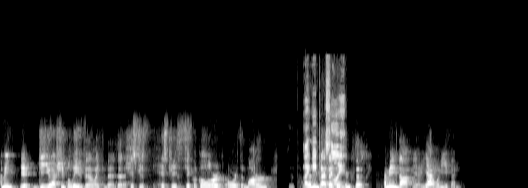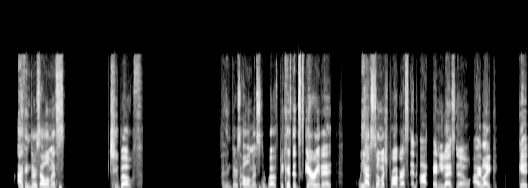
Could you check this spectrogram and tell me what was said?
I mean, do you actually believe that like the, the history history is cyclical or or is it modern? Like I mean, me personally, that, that into, I mean, not yeah, yeah. What do you think? I think there's elements to both. I think there's elements to both because it's scary that we have so much progress and I and you guys know I like get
